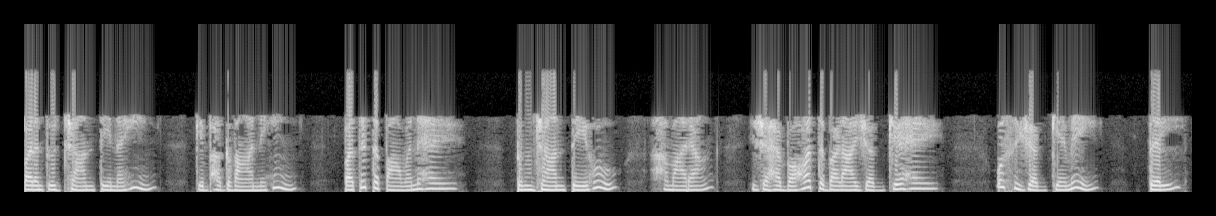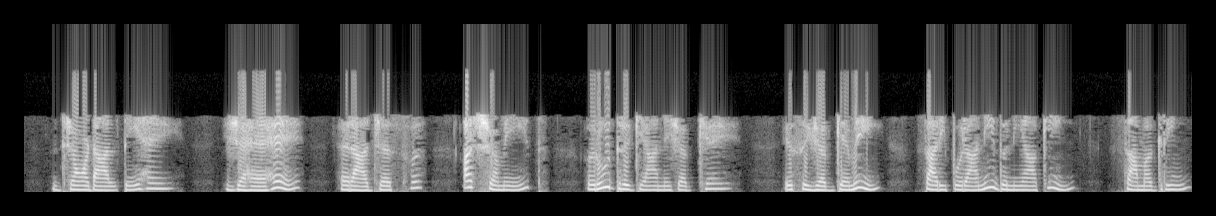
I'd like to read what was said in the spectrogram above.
परंतु जानते नहीं कि भगवान ही पतित पावन है। तुम जानते हो, हमारा यह बहुत बड़ा यज्ञ है। उस यज्ञ में तिल जौ डालते हैं। यह है राजस्व, अश्वमेध रुद्र ज्ञान यज्ञ इस यज्ञ में सारी पुरानी दुनिया की सामग्री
